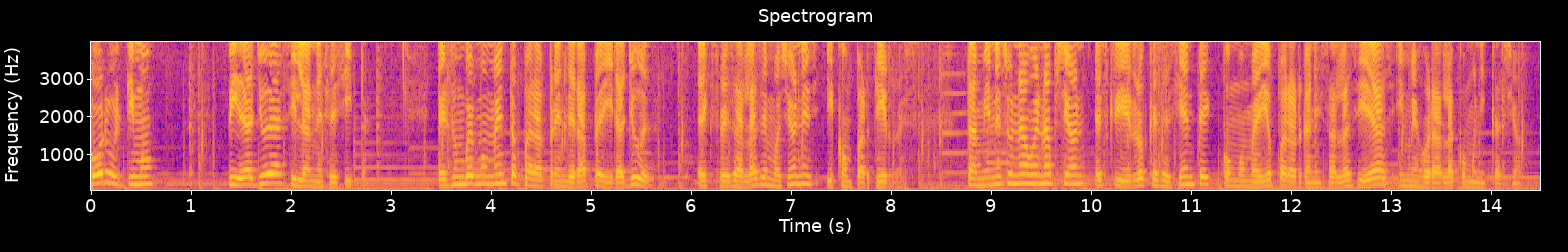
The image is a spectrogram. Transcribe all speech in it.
Por último, pida ayuda si la necesita. Es un buen momento para aprender a pedir ayuda, expresar las emociones y compartirlas. También es una buena opción escribir lo que se siente como medio para organizar las ideas y mejorar la comunicación.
